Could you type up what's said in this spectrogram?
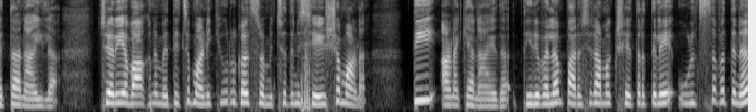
എത്താനായില്ല. ചെറിയ വാഹനം എത്തിച്ച് മണിക്കൂറുകൾ ശ്രമിച്ചതിന് ശേഷമാണ് തീ അണയ്ക്കാനായത്. തിരുവല്ലം പരശുരാമ ക്ഷേത്രത്തിലെ ഉത്സവത്തിന്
